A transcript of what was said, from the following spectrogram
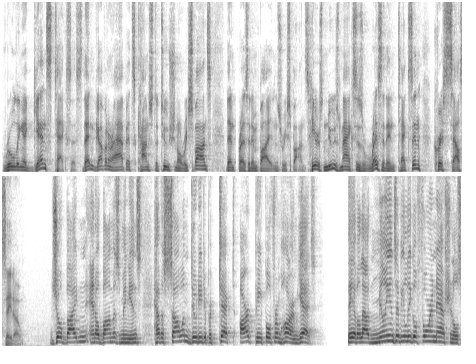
ruling against Texas, then Governor Abbott's constitutional response, then President Biden's response. Here's Newsmax's resident Texan, Chris Salcedo. Joe Biden and Obama's minions have a solemn duty to protect our people from harm, yet they have allowed millions of illegal foreign nationals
